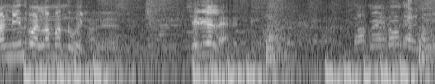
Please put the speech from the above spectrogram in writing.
കണ്ണീന്ന് വെള്ളം വന്നു പോയി ശരിയല്ലേ? വേണോ കരഞ്ഞോ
